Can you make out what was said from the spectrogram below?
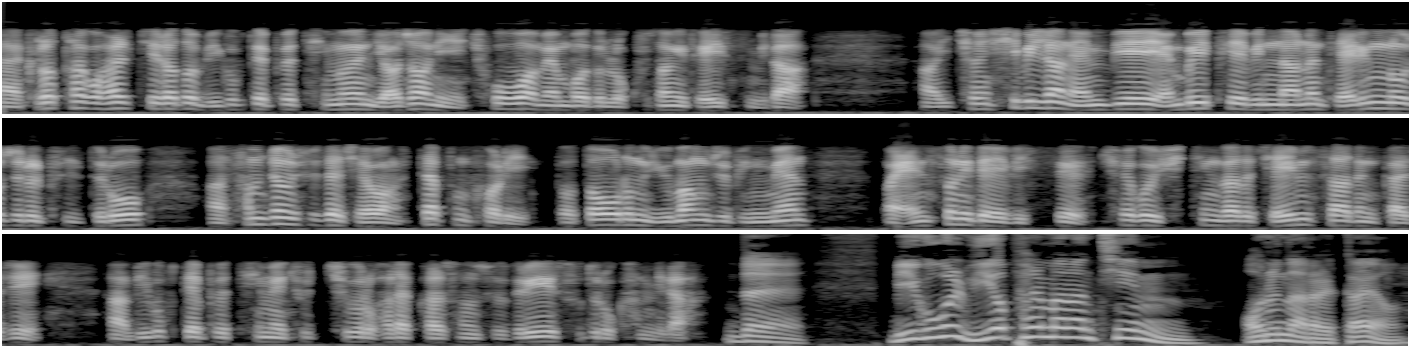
아, 그렇다고 할지라도 미국 대표팀은 여전히 초호화 멤버들로 구성이 돼 있습니다. 아, 2011년 NBA MVP에 빛나는 데릭 로즈를 필두로 아, 3점 슛의 제왕 스테픈 커리, 또 떠오르는 유망주 big man 뭐 앤소니 데이비스, 최고의 슈팅 가드 제임스 하든까지 아, 미국 대표팀의 주축으로 활약할 선수들이 수두룩합니다. 네. 미국을 위협할 만한 팀 어느 나라일까요?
